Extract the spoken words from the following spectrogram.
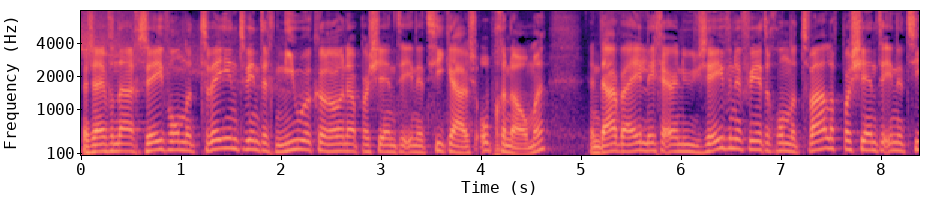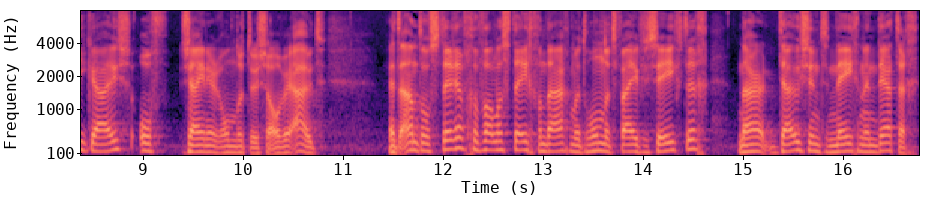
Er zijn vandaag 722 nieuwe coronapatiënten in het ziekenhuis opgenomen. En daarbij liggen er nu 4712 patiënten in het ziekenhuis of zijn er ondertussen alweer uit. Het aantal sterfgevallen steeg vandaag met 175 naar 1039.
